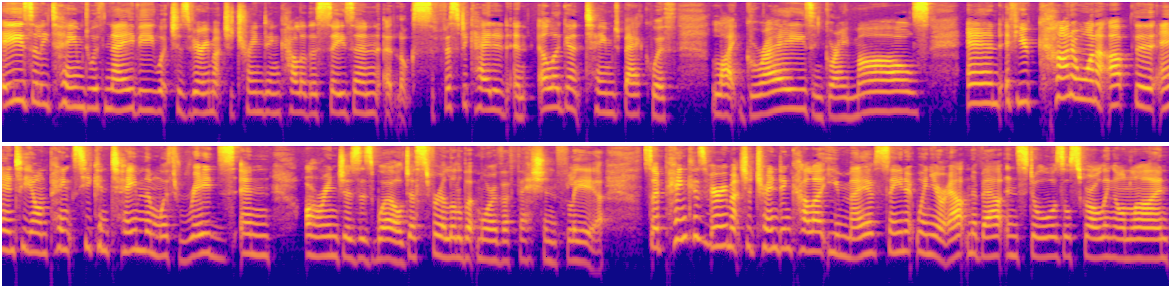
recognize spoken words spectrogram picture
easily teamed with navy, which is very much a trending colour this season. It looks sophisticated and elegant, teamed back with light greys and grey marls. And if you kind of want to up the ante on pinks, you can team them with reds and oranges as well, just for a little bit more of a fashion flair. So pink is very much a trending colour. You may have seen it when you're out and about in stores or scrolling online,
